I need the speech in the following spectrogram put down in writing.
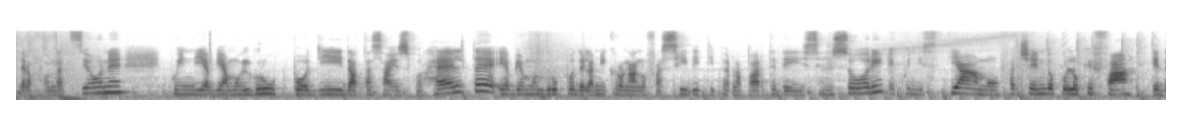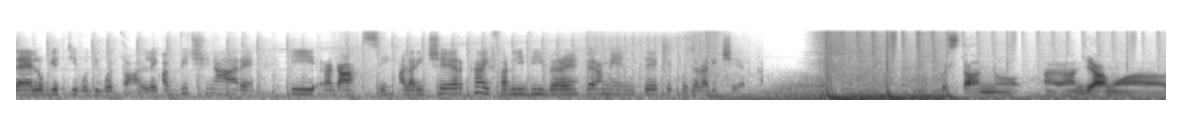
della fondazione, quindi abbiamo il gruppo di Data Science for Health e abbiamo il gruppo della Micro Nano Facility per la parte dei sensori e quindi stiamo facendo quello che fa ed è l'obiettivo di Web Valley, avvicinare i ragazzi alla ricerca e farli vivere veramente che cos'è la ricerca. Quest'anno eh, andiamo a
